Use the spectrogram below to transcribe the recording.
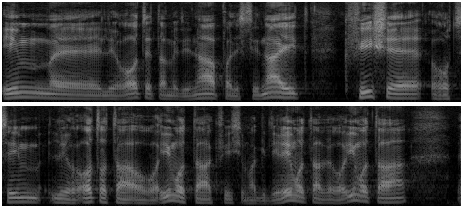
אם uh, לראות את המדינה הפלסטינאית כפי שרוצים לראות אותה או רואים אותה, כפי שמגדירים אותה ורואים אותה, uh,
